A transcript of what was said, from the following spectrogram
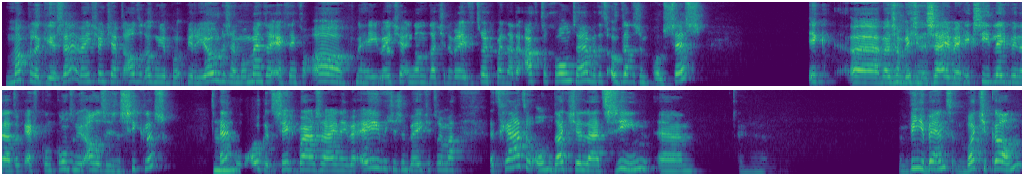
makkelijk is, hè? Weet je, want je hebt altijd ook meer periodes en momenten dat je echt denkt van, oh nee, weet je, en dan dat je er weer even terug bent naar de achtergrond, hè? Maar dat is, ook dat is een proces. Ik, uh, maar is een beetje een zijweg. Ik zie het leven inderdaad ook echt continu, alles is een cyclus. hè? Mhm. Ook het zichtbaar zijn en weer eventjes een beetje terug. Maar het gaat erom dat je laat zien uh, uh, wie je bent, wat je kan.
